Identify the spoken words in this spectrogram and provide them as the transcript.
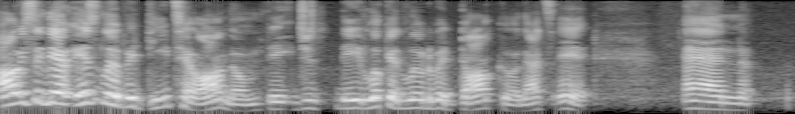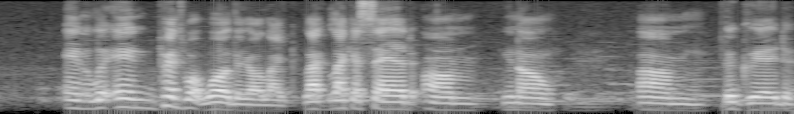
obviously there is a little bit detail on them. They just they look a little bit darker. That's it. And and and depends what world they are like. Like like I said, um, you know, um, the grid,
